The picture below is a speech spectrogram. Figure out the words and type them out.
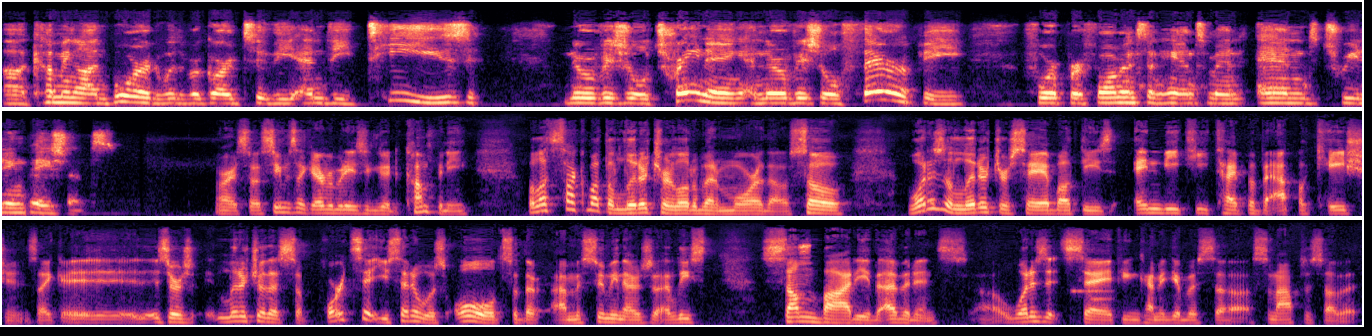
uh, coming on board with regard to the NVTs, neurovisual training and neurovisual therapy for performance enhancement and treating patients. All right, so it seems like everybody's in good company. Well, let's talk about the literature a little bit more, though. So, what does the literature say about these NVT type of applications? Like, is there literature that supports it? You said it was old, so I'm assuming there's at least some body of evidence. Uh, what does it say? If you can kind of give us a synopsis of it.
